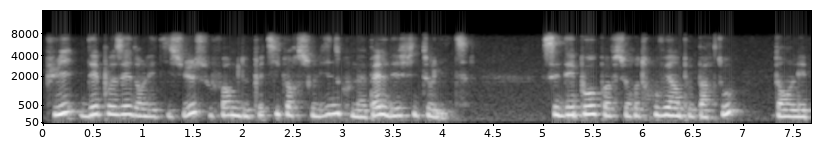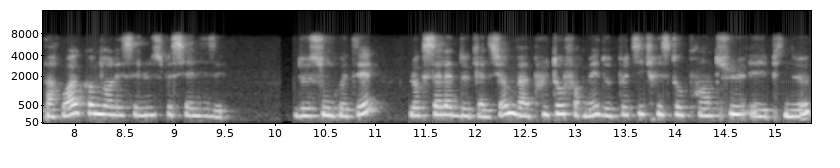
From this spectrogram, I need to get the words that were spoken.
puis déposée dans les tissus sous forme de petits corps solides qu'on appelle des phytolithes. Ces dépôts peuvent se retrouver un peu partout, dans les parois comme dans les cellules spécialisées. De son côté, l'oxalate de calcium va plutôt former de petits cristaux pointus et épineux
